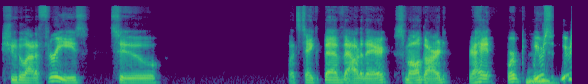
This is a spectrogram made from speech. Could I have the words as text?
shoot a lot of threes to let's take Bev out of there, small guard, right? We're mm-hmm. we were mm-hmm. we were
